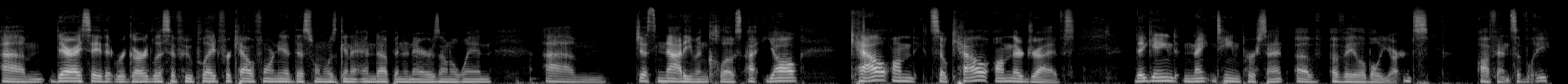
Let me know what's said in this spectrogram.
Um, dare I say that regardless of who played for California, this one was going to end up in an Arizona win. Um, just not even close. Uh, y'all, Cal on so Cal on their drives, they gained 19% of available yards offensively.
